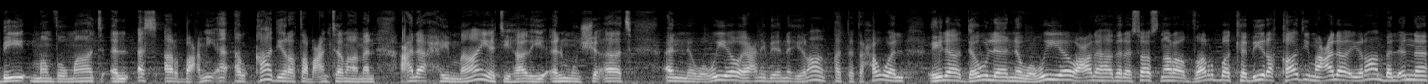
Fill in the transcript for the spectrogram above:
بمنظومات الأس 400 القادرة طبعا تماما على حماية هذه المنشآت النووية. ويعني بأن إيران قد تتحول إلى دولة نووية. وعلى هذا الأساس نرى ضربة كبيرة قادمة على إيران بل أن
